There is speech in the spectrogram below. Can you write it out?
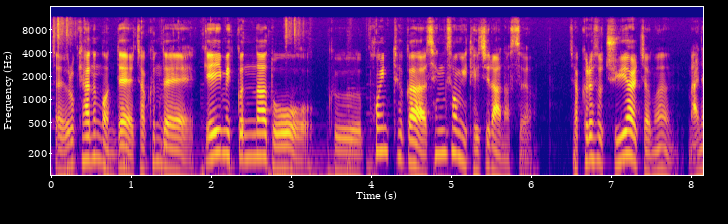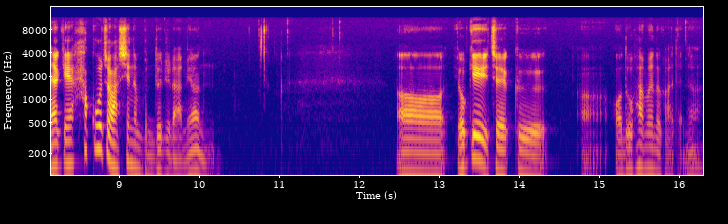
자, 이렇게 하는 건데 자, 근데 게임이 끝나도 그 포인트가 생성이 되질 않았어요. 자, 그래서 주의할 점은 만약에 하고자 하시는 분들이라면 어, 여기 이제 그 어, 어느 화면을 가야 되나?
